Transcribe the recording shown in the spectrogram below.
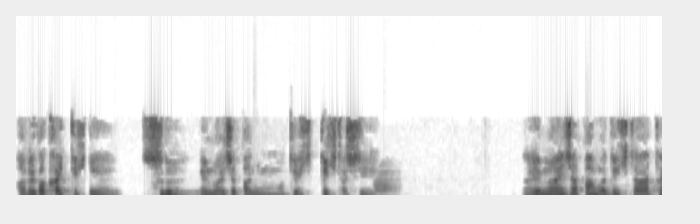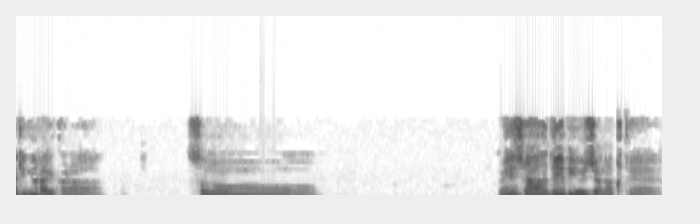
安倍が帰ってきて、すぐ MI ジャパンにもできできたしう、ん。MI ジャパンができたあたりぐらいから、その、メジャーデビューじゃなくて、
